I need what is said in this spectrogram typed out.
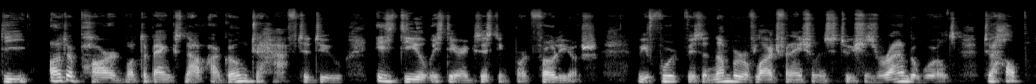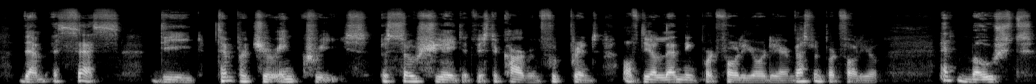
the other part, what the banks now are going to have to do is deal with their existing portfolios. We've worked with a number of large financial institutions around the world to help them assess the temperature increase associated with the carbon footprint of their lending portfolio or their investment portfolio. And most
